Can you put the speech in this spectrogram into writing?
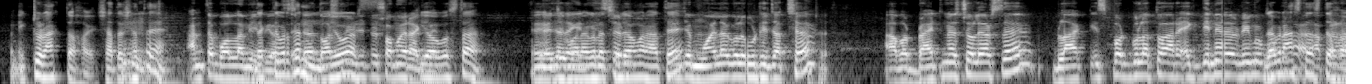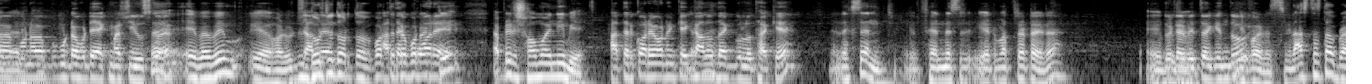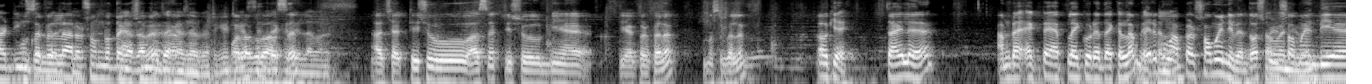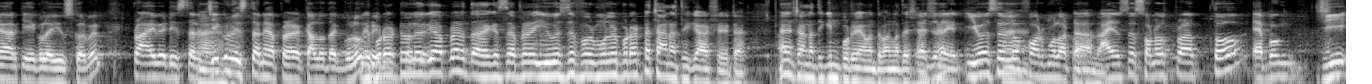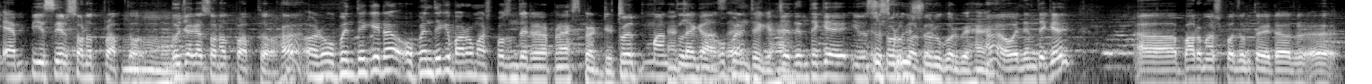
মানে একটু রাখতে হয় সাথে সাথে। আমি তো বললাম দেখতে পাচ্ছেন? দশ মিনিট একটু সময় রাখি অবস্থা? এই যে ময়লাগুলো ছিল আমার হাতে। এই যে ময়লাগুলো উঠে যাচ্ছে আবার ব্রাইটনেস চলে আসছে। ব্ল্যাক স্পটগুলো তো আর একদিনে রিমুভ যাবেন আস্তে আস্তে হবে মোটামুটি এক মাস ইউজ করে। এভাবে ইয়ে হয়, ধৈর্য ধরতে হবে। প্রত্যেকটা হাতে করে। প্রোডাক্টই আপনি সময় নিবে। হাতের করে অনেকে কালো দাগগুলো থাকে। দেখছেন? ফেয়ারনেস এর মাত্রাটা এটা। দুটার ভিতরে কিন্তু। আস্তে আস্তে ব্রাইটিং মুছে ফেললে আরও সুন্দর দেখা যাবে। দেখা যাবে। ঠিক আছে। আচ্ছা টিস্যু আছে। টিস্যু নিয়ে ইয়ে করে ফেলেন মুছে ফেলেন। ওকে তাইলে আমরা একটা অ্যাপ্লাই করে দেখালাম এরকম আপনার সময় নেবেন দশ মিনিট সময় দিয়ে আর কি এগুলো ইউজ করবেন। প্রাইভেট স্থানে যে কোনো স্থানে আপনার কালো দাগগুলো প্রোডাক্ট হলো গিয়ে আপনার দেখা গেছে আপনার ইউএসএ ফর্মুলার প্রোডাক্টটা চায়না থেকে আসে এটা। হ্যাঁ চায়না থেকে ইম্পোর্ট হয়ে আমাদের বাংলাদেশে আসে। ইউএস হলো ফর্মুলাটা আইএস এর সনদপ্রাপ্ত এবং জিএমপিসি এর সনদপ্রাপ্ত। দুই জায়গায় সনদপ্রাপ্ত হ্যাঁ? আর ওপেন থেকে এটা ওপেন থেকে বারো মাস পর্যন্ত এটা আপনার এক্সপায়ার ডেট 12 মান্থ লেখা আছে। ওপেন থেকে হ্যাঁ। যেদিন থেকে ইউজ শুরু করবে। হ্যাঁ। হ্যাঁ ওই দিন থেকে বারো মাস পর্যন্ত এটার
